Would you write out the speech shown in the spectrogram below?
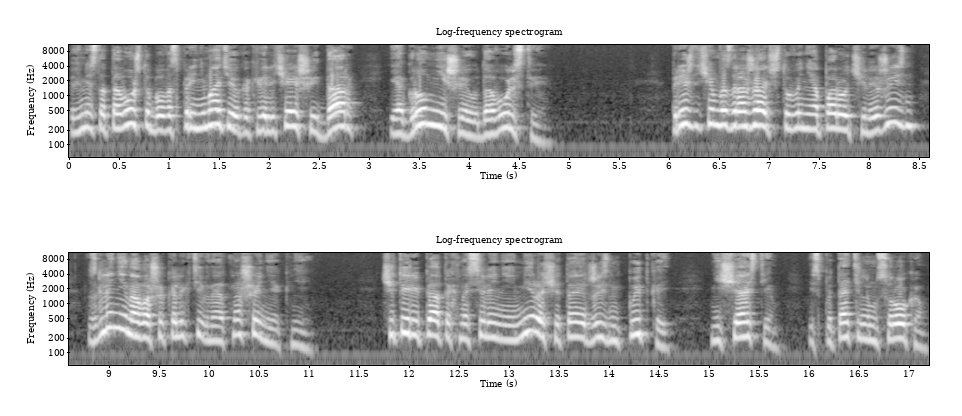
вместо того, чтобы воспринимать ее как величайший дар и огромнейшее удовольствие. Прежде чем возражать, что вы не опорочили жизнь, взгляни на ваше коллективное отношение к ней. Четыре пятых населения мира считает жизнь пыткой, несчастьем испытательным сроком,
